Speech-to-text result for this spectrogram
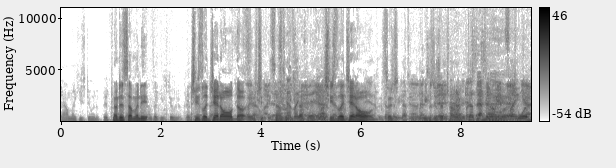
sound like he's doing a bit? No, did somebody? Sounds like he's doing a bit. She's legit old though. Sounds She- like- it sounds like he's definitely- she's legit old. So Sounds she, like definitely because there's a tone. It doesn't Definitely. sound. It's like- more of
